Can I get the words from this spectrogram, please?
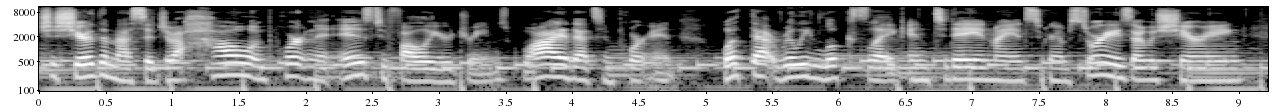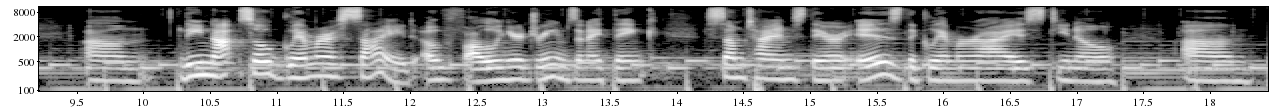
to share the message about how important it is to follow your dreams, why that's important, what that really looks like. And today in my Instagram stories, I was sharing um, the not so glamorous side of following your dreams. And I think sometimes there is the glamorized, you know, um,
